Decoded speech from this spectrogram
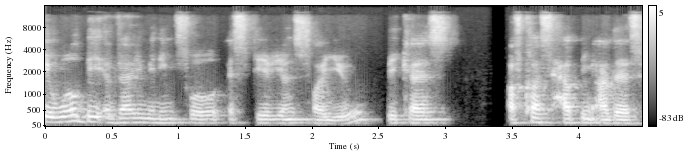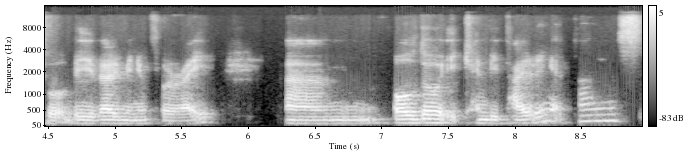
it will be a very meaningful experience for you because of course helping others will be very meaningful, right? Um, although it can be tiring at times,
